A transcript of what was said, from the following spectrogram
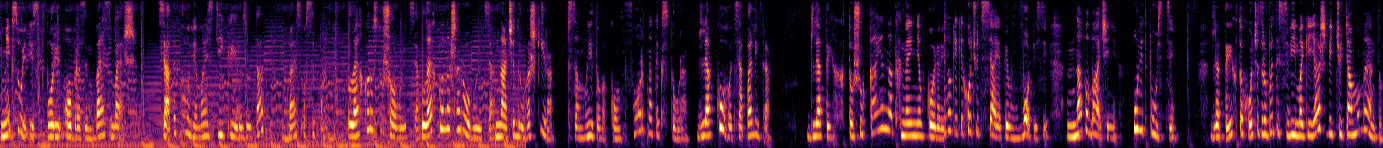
Міксуй і створюй образи без меж. Ця технологія має стійкий результат без осипання. Легко розтушовуються, легко нашаровуються, наче друга шкіра. Самитова, комфортна текстура. Для кого ця палітра? Для тих, хто шукає натхнення в кольорі, жінок, які хочуть сяяти в офісі, на побаченні, у відпустці. Для тих, хто хоче зробити свій макіяж відчуттям моменту,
